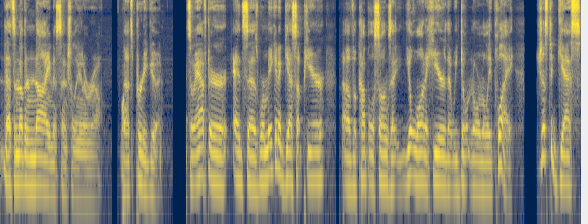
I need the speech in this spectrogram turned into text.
That's another nine essentially in a row. That's pretty good. So after Ed says, We're making a guess up here of a couple of songs that you'll want to hear that we don't normally play. Just a guess.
